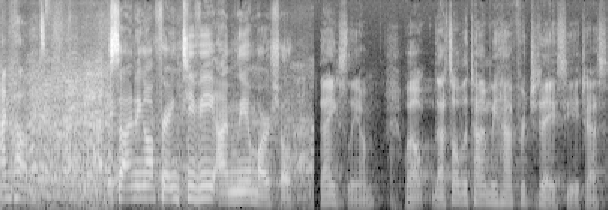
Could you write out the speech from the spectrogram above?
I'm pumped. Signing off for Ink TV, I'm Liam Marshall. Thanks, Liam. Well, that's all the time we have for today, CHS.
